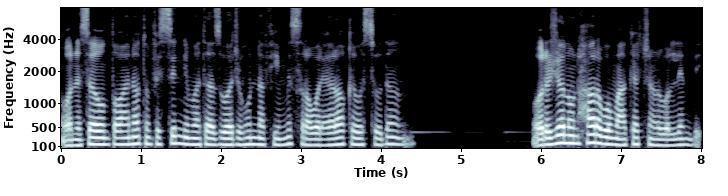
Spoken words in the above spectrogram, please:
ونساء طاعنات في السن مات أزواجهن في مصر والعراق والسودان. ورجال حاربوا مع كاتشنر والليمبي.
